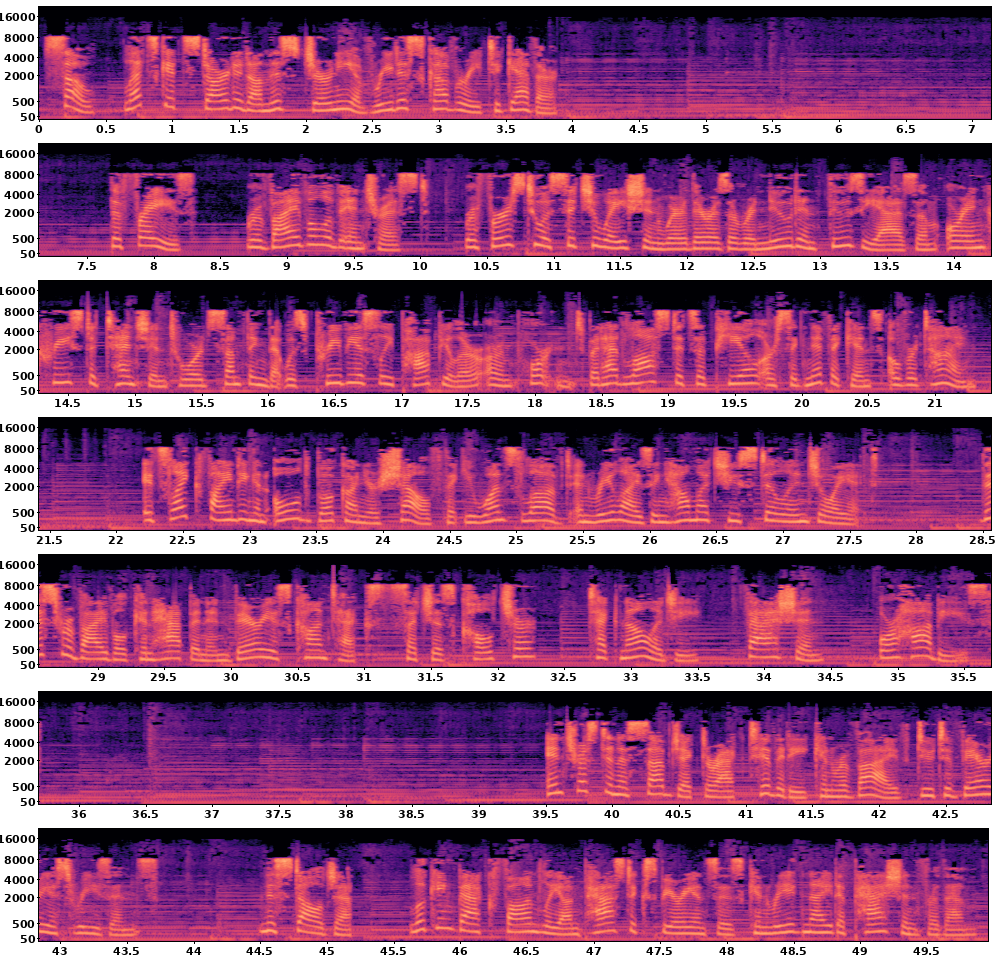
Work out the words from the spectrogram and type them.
So, let's get started on this journey of rediscovery together. The phrase, revival of interest, refers to a situation where there is a renewed enthusiasm or increased attention towards something that was previously popular or important but had lost its appeal or significance over time. It's like finding an old book on your shelf that you once loved and realizing how much you still enjoy it. This revival can happen in various contexts such as culture, technology, fashion, or hobbies. Interest in a subject or activity can revive due to various reasons. Nostalgia. Looking back fondly on past experiences can reignite a passion for them.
